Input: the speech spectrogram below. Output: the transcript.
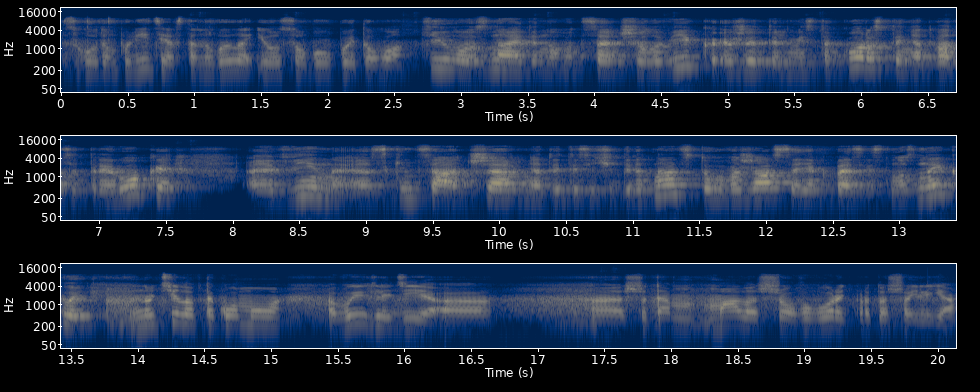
Згодом поліція встановила і особу вбитого. Тіло знайденого це чоловік, житель міста Коростеня, 23 роки. Е, Він е, з кінця червня 2019-го вважався як безвісно зниклий. Ну, тіло в такому вигляді, е, що там мало що говорить про те, що Ілля.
